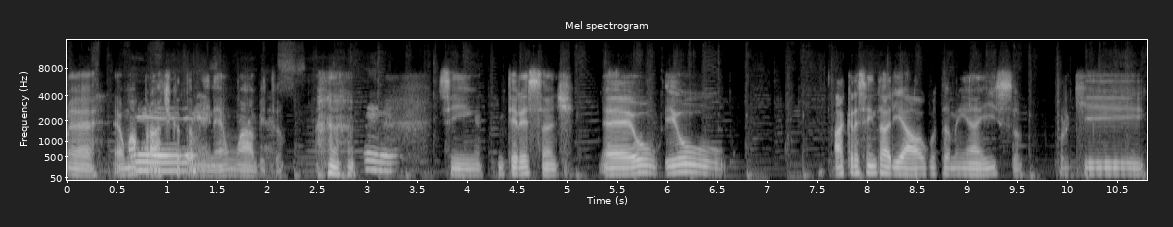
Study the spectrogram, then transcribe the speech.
É, é uma é... prática também, né? Um hábito. É. sim, interessante. É, eu, eu acrescentaria algo também a isso, porque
